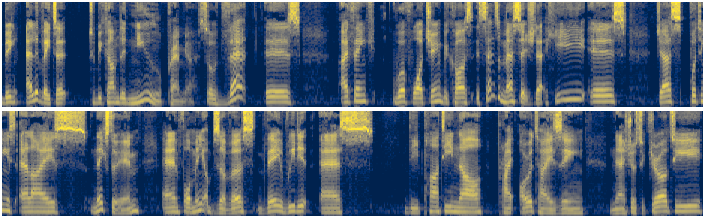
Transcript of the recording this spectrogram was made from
being elevated to become the new premier. So that is, I think, worth watching because it sends a message that he is just putting his allies next to him. And for many observers, they read it as the party now prioritizing national security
